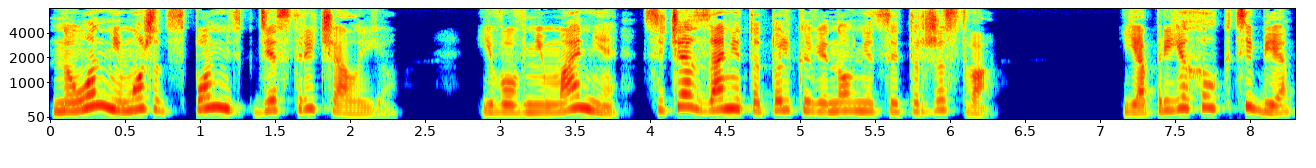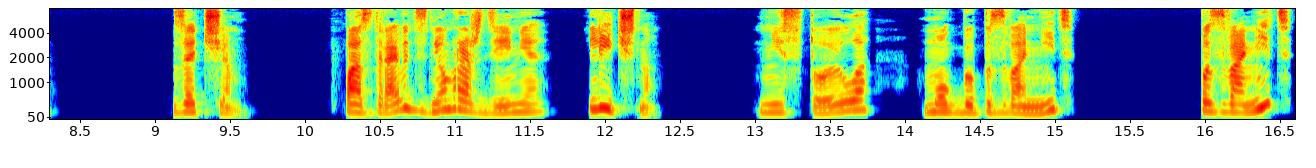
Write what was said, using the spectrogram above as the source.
но он не может вспомнить, где встречал ее. Его внимание сейчас занято только виновницей торжества. «Я приехал к тебе». «Зачем?» «Поздравить с днем рождения. Лично». «Не стоило. Мог бы позвонить». «Позвонить?»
